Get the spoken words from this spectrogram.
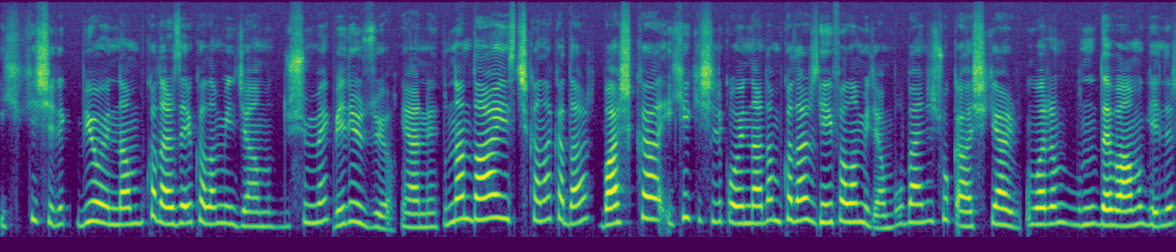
iki kişilik bir oyundan bu kadar zevk alamayacağımı düşünmek beni üzüyor. Yani bundan daha iyi çıkana kadar başka iki kişilik oyunlardan bu kadar keyif alamayacağım. Bu bence çok aşikar. Umarım bunun devamı gelir.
